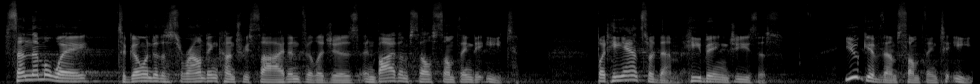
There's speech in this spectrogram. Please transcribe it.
Send them away to go into the surrounding countryside and villages and buy themselves something to eat. But he answered them, he being Jesus, You give them something to eat.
